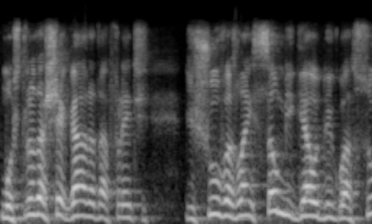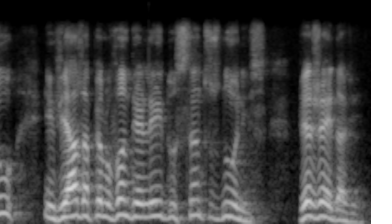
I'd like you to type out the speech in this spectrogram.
mostrando a chegada da frente de chuvas lá em São Miguel do Iguaçu, enviada pelo Vanderlei dos Santos Nunes. Veja aí, Davi.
